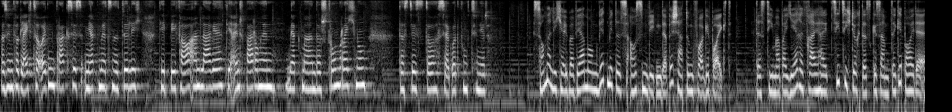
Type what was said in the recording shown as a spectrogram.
Also im Vergleich zur alten Praxis merkt man jetzt natürlich die PV-Anlage, die Einsparungen merkt man an der Stromrechnung, dass das da sehr gut funktioniert. Sommerlicher Überwärmung wird mittels außenliegender Beschattung vorgebeugt. Das Thema Barrierefreiheit zieht sich durch das gesamte Gebäude.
